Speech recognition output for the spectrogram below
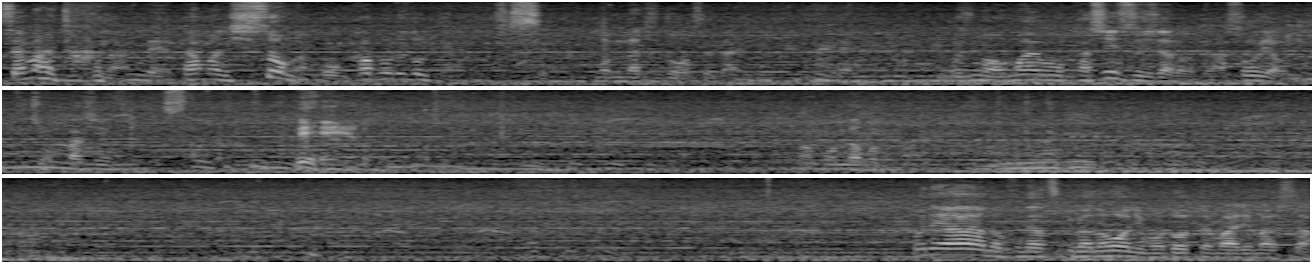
狭いとこなんでたまに子孫がこうかぶる時なんですよ同じ同世代に、ね、おじまお前も家臣筋だろうってあそういやうちも家臣筋すええとかまあこんなことない船屋の船着き場の方に戻ってまいりました。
